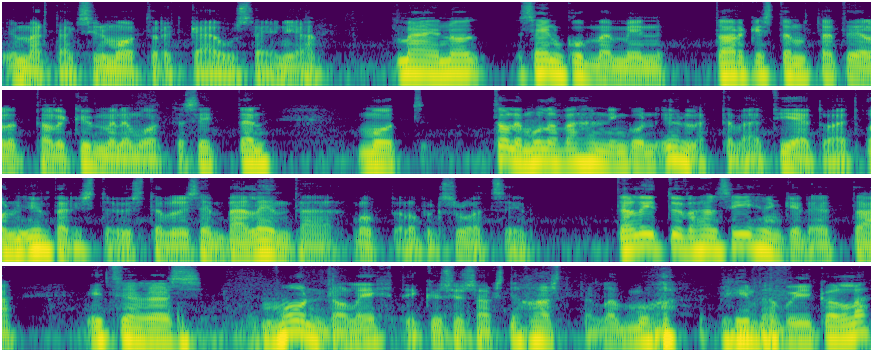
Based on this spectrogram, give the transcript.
ymmärtääkseni moottorit käy usein. Ja mä en ole sen kummemmin tarkistanut tätä, tämä oli kymmenen vuotta sitten, mutta tämä oli mulle vähän niin kuin yllättävää tietoa, että on ympäristöystävällisempää lentää loppujen lopuksi Ruotsiin. Tämä liittyy vähän siihenkin, että itse asiassa Mondo-lehti kysyi, saako ne haastatella mua viime viikolla.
